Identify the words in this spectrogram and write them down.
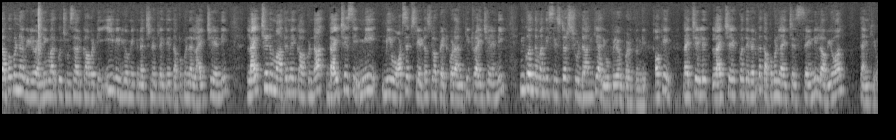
తప్పకుండా వీడియో ఎండింగ్ వరకు చూసారు కాబట్టి ఈ వీడియో మీకు నచ్చినట్లయితే తప్పకుండా లైక్ చేయండి. లైక్ చేయడం మాత్రమే కాకుండా దయచేసి మీ మీ వాట్సాప్ స్టేటస్లో పెట్టుకోవడానికి ట్రై చేయండి. ఇంకొంతమంది సిస్టర్స్ చూడడానికి అది ఉపయోగపడుతుంది. ఓకే లైక్ చేయలే లైక్ చేయకపోతే కనుక తప్పకుండా లైక్ చేసేయండి. Love you all thank you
